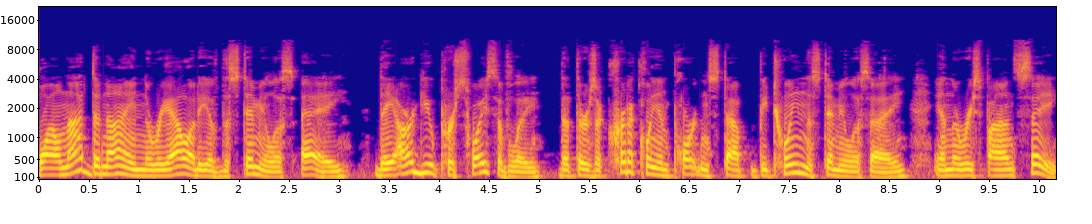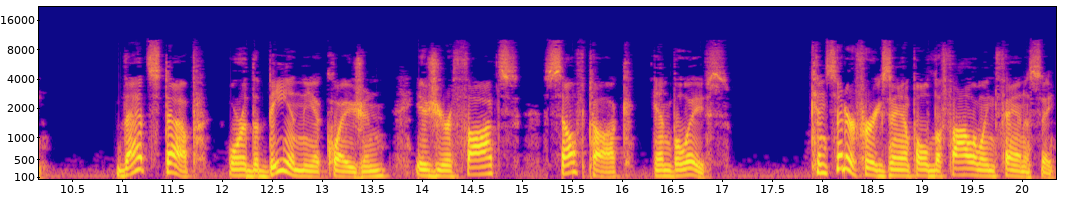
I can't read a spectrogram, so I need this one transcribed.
While not denying the reality of the stimulus A, they argue persuasively that there's a critically important step between the stimulus A and the response C. That step, or the B in the equation, is your thoughts, self talk, and beliefs. Consider, for example, the following fantasy.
